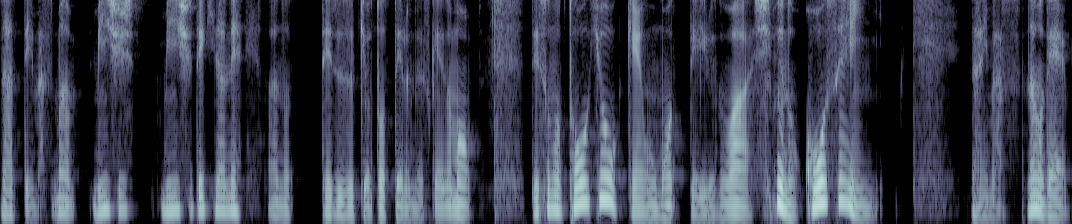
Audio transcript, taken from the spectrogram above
なっています。まあ、民主、民主的なね、あの、手続きを取っているんですけれども、で、その投票権を持っているのは支部の構成員になります。なので、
